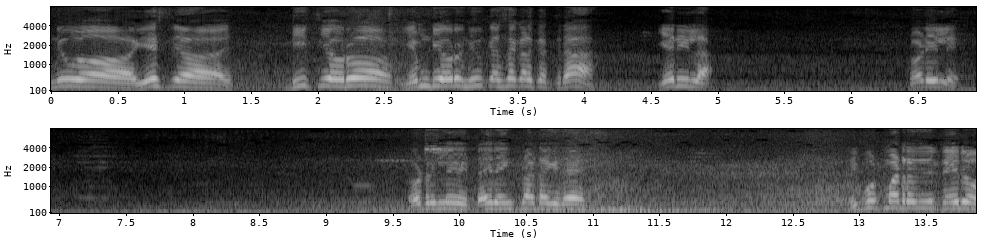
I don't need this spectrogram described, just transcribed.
ನೀವು ಎಸ್ ಡಿ ಸಿ ಅವರು ಎಂ ಡಿ ಅವರು ನೀವು ಕೆಲಸ ಕಳ್ಕೊತೀರಾ ಏನಿಲ್ಲ. ನೋಡಿ ಇಲ್ಲಿ. ನೋಡ್ರಿ ಇಲ್ಲಿ ಟೈರ್ ಹೆಂಗ್ ಫ್ಲಾಟ್ ಆಗಿದೆ. ರಿಬೂಟ್ ಮಾಡಿರೋದು ಟೈರು.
